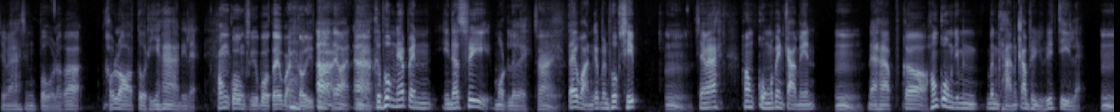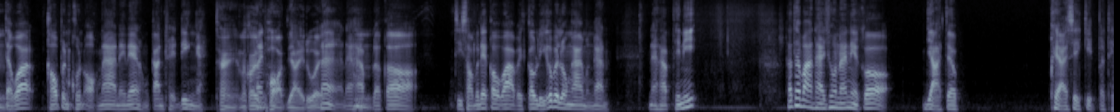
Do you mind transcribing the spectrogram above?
ใช่ไหมสิงคโปร์แล้วก็เขารอตัวที่ห้านี่แหละฮ่องกงสิงคโปร์ไต้หวันเกาหลีอ่าใต้ไต้หวันอ่าคือพวกเนี้ยเป็นอินดัสทรีหมดเลยใช่ไต้หวันก็เป็นพวกชิปอืมใช่ไหมฮ่องกงก็เป็นการเมนต์อืมนะครับ ก็ฮ่องกงจะมันมันฐานการผลิตอยู่ที่จีนแหละอืม แต่ว่าเขาเป็นคนออกหน้าในแง่ของการ trading ไงใช่ แล้วก็เป็น port ใหญ่ด้วยน่านะครับอืมแล้วก็จีสองไม่ได้ก็ว่าไปเกาหลีก็เป็นโรงงานเหมือนกันนะครับ ทีนี้ รัฐบาลไทยช่วงนั้นเนี่ยก็อยากจะขยายเศรษฐกิจประเท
